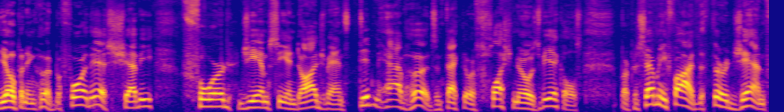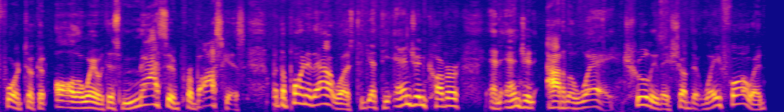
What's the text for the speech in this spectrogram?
the opening hood. Before this, Chevy, Ford, GMC, and Dodge vans didn't have hoods. In fact, they were flush nose vehicles. But for 75, the third gen, Ford took it all the way with this massive proboscis. But the point of that was to get the engine cover and engine out of the way. Truly, they shoved it way forward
